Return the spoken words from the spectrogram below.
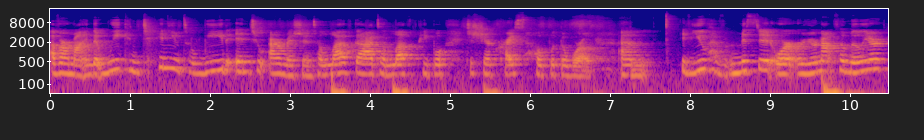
of our mind, that we continue to lead into our mission to love God, to love people, to share Christ's hope with the world. Um, if you have missed it or, or you're not familiar,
